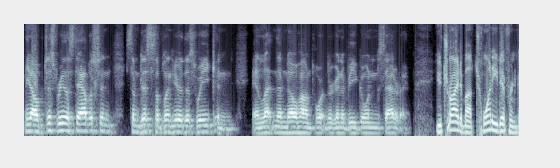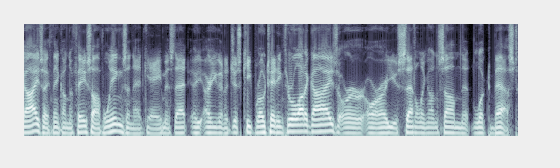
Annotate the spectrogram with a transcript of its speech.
you know, just reestablishing some discipline here this week and and letting them know how important they're going to be going into Saturday. You tried about twenty different guys, I think, on the face-off wings in that game. Is that are you going to just keep rotating through a lot of guys, or or are you settling on some that looked best?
